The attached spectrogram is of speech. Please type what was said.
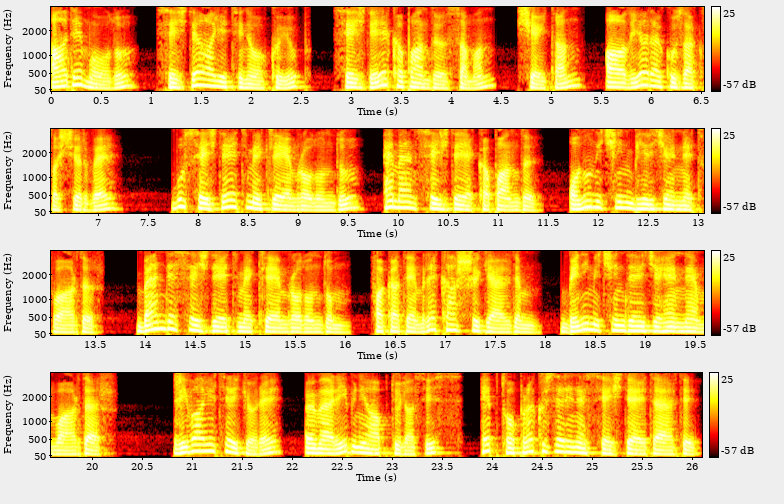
Adem oğlu secde ayetini okuyup secdeye kapandığı zaman şeytan ağlayarak uzaklaşır ve bu secde etmekle emrolundu, hemen secdeye kapandı. Onun için bir cennet vardır. Ben de secde etmekle emrolundum. Fakat emre karşı geldim. Benim için de cehennem var der. Rivayete göre Ömer İbni Abdülaziz hep toprak üzerine secde ederdi.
